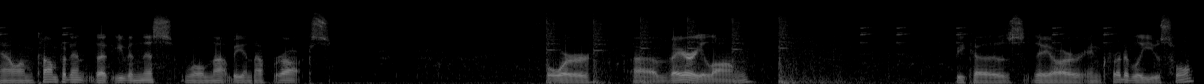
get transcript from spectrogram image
Now I'm confident that even this will not be enough rocks for uh, very long because they are incredibly useful.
